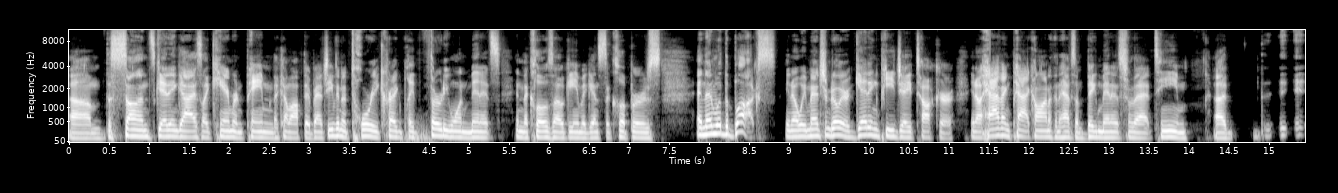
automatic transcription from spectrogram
um, the Suns getting guys like Cameron Payne to come off their bench. Even a Torrey Craig played 31 minutes in the closeout game against the Clippers. And then with the Bucks, you know, we mentioned earlier getting PJ Tucker, you know, having Pat Connaughton have some big minutes for that team. Uh, it, it,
